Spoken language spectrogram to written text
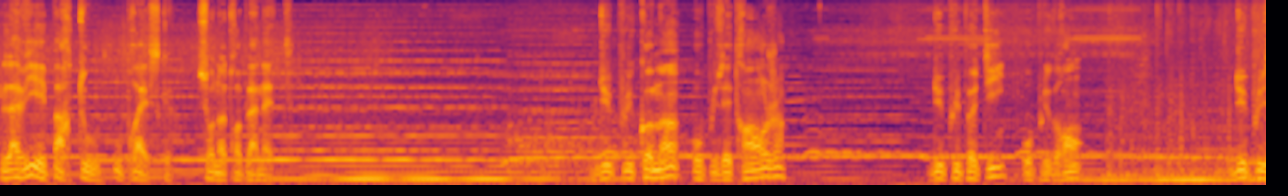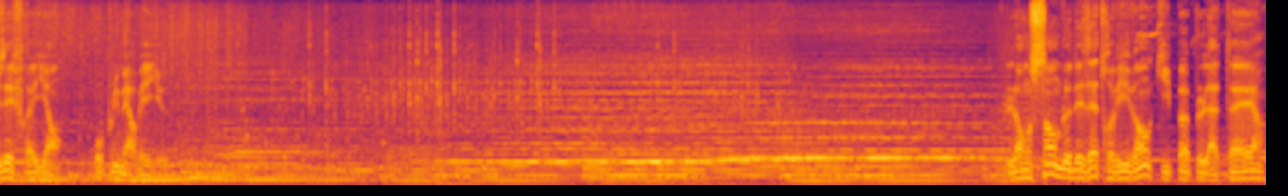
La vie est partout, ou presque, sur notre planète. Du plus commun au plus étrange, du plus petit au plus grand, du plus effrayant au plus merveilleux. L'ensemble des êtres vivants qui peuplent la Terre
